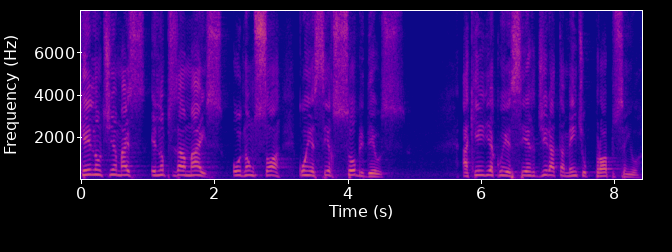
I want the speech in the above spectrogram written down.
que ele não tinha mais, ele não precisava mais, ou não só, conhecer sobre Deus. Aqui ele iria conhecer diretamente o próprio Senhor.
